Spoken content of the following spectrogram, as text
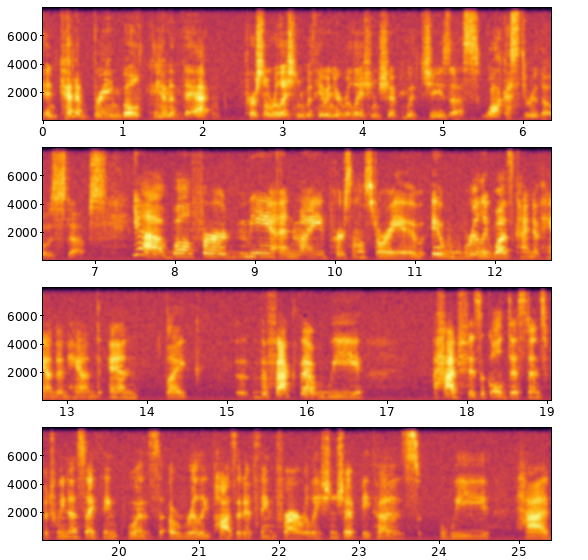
and kind of bring both kind of that personal relationship with him and your relationship with Jesus. Walk us through those steps. Yeah, well, for me and my personal story, it, it really was kind of hand in hand. And like the fact that we had physical distance between us, I think was a really positive thing for our relationship because we had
